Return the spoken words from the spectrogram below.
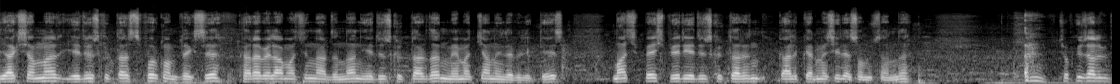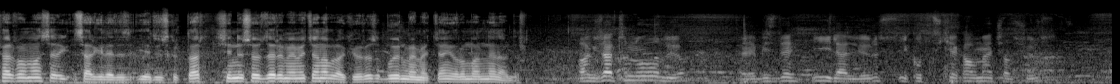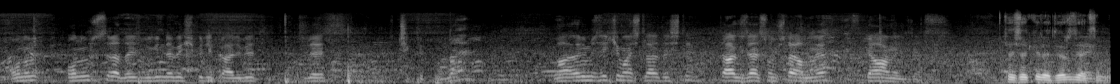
İyi akşamlar. 740'lar Spor Kompleksi Karabela maçının ardından 740'lardan Mehmet Canlı ile birlikteyiz. Maç 5-1 740'ların galip gelmesiyle sonuçlandı. Çok güzel bir performans ser- sergiledi 740'lar. Şimdi sözleri Mehmet Can'a bırakıyoruz. Buyur Mehmet Can, yorumların nelerdir? Daha güzel turnuva oluyor. Ee, biz de iyi ilerliyoruz. İlk 32'ye kalmaya çalışıyoruz. Onun 10. sıradayız. Bugün de 5-1'lik galibiyetle çıktık buradan. Ve önümüzdeki maçlarda işte daha güzel sonuçlar almaya devam edeceğiz. Teşekkür ediyoruz. İyi akşamlar.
